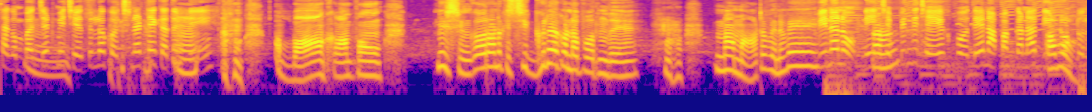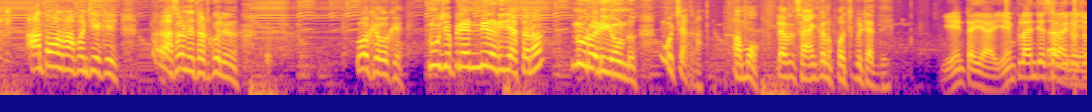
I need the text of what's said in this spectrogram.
సగం బడ్జెట్ మీ చేతుల్లోకి వచ్చినట్టే కదండి. అబ్బా కాంతం నీ సింగారానికి సిగ్గు లేకుండా పోతుంది. నా మాట వినవే. వినను. నేను చెప్పింది చేయకపోతే నా పక్కన దిండు అమ్మో ఉంటుంది. అంత మాత్రం నా పని చేయకి. అసలు నేను తట్టుకోలేను. Okay okay. నువ్వు చెప్పిన అన్ని రెడీ చేస్తాను. నువ్వు రెడీగా ఉండు. వచ్చేస్తాను అమ్మో లేకపోతే సాయంకాలం పొత్తు పెట్టద్ది. ఏంటయ్యా ఏం ప్లాన్ చేసావు ఈరోజు?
